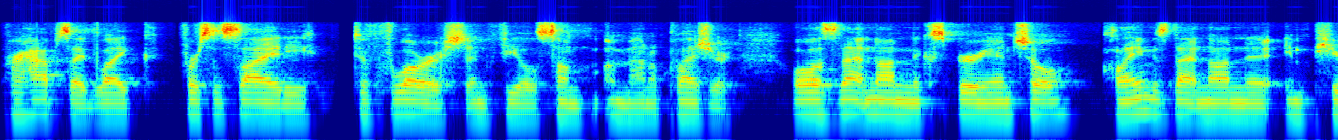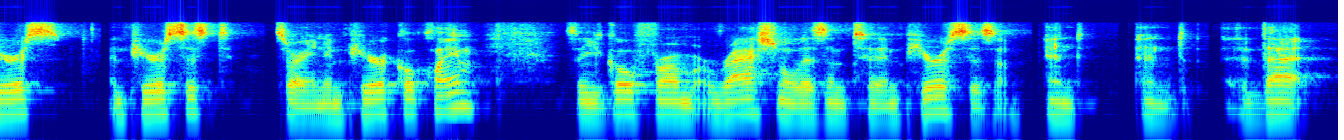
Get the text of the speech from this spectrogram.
perhaps I'd like for society to flourish and feel some amount of pleasure. Well, is that not an experiential claim? Is that not an empiricist, empiricist, sorry, an empirical claim? So you go from rationalism to empiricism, and and that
